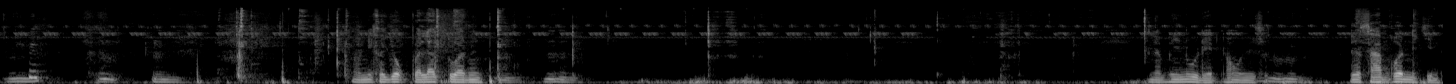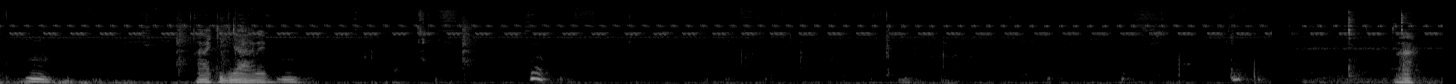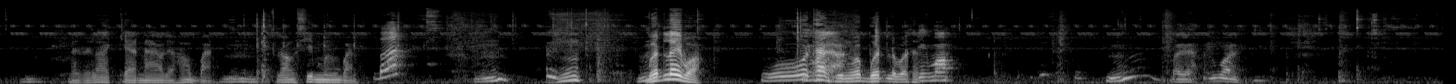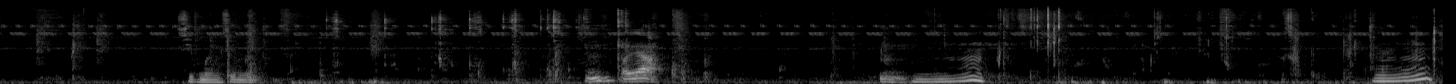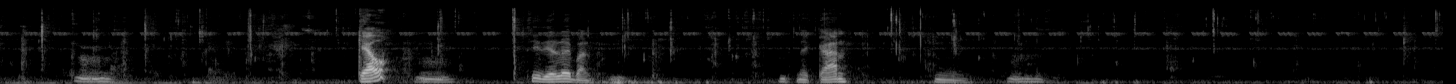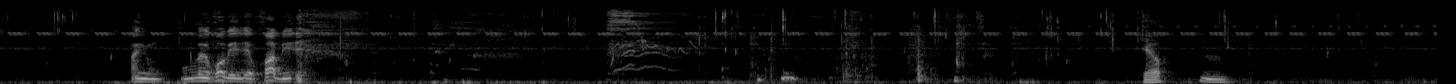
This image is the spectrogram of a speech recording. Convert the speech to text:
อืมอืมอืมวันนี้เขายกไปแล้วตัวหนึ่ง อืม แล้วเมนูเด็ดของอยู่สุดอืมเหลือสามคนนี่กินอืมหากินยากเลยอืมนะในเวลาแก่หนาวแล้วห้าบันอืมลองชิมมึงบันเบิร์ดอืมอื้อเบิดเลยบ่โอ้ท่านคุณว่าเบิดเลยบ่ท่านอีกบ่อืมไปละอีกวั ชิมมึงชิมมึงอืมไปละอืมอืมอืมอืมแก้วอืมที่เดียวเลยบันในการอืมอืม อันมันข้อบีเดีย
